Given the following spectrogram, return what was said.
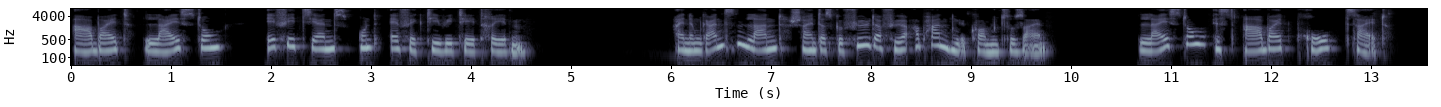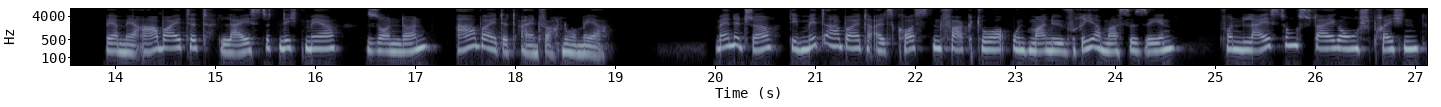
Arbeit, Leistung, Effizienz und Effektivität reden. Einem ganzen Land scheint das Gefühl dafür abhanden gekommen zu sein. Leistung ist Arbeit pro Zeit. Wer mehr arbeitet, leistet nicht mehr, sondern arbeitet einfach nur mehr. Manager, die Mitarbeiter als Kostenfaktor und Manövriermasse sehen, von Leistungssteigerung sprechen,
